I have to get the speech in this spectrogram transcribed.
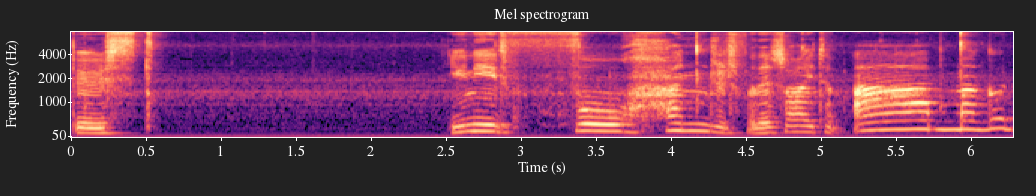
Boost. You need 400 for this item. Ah, my god.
